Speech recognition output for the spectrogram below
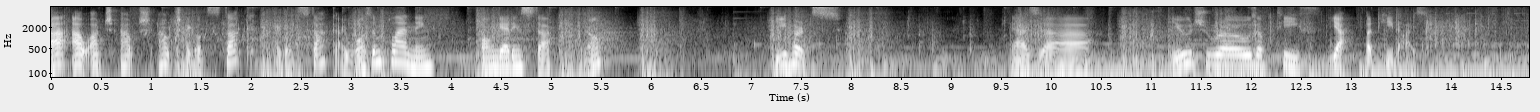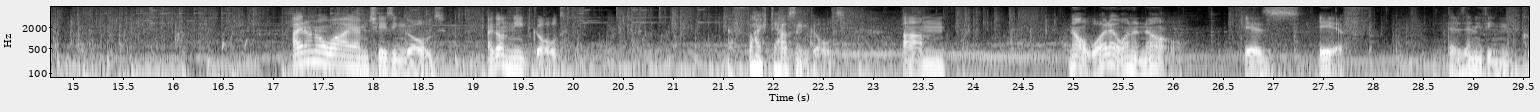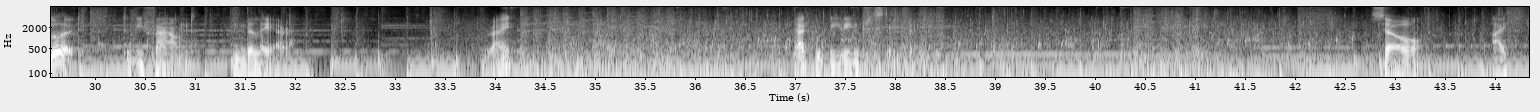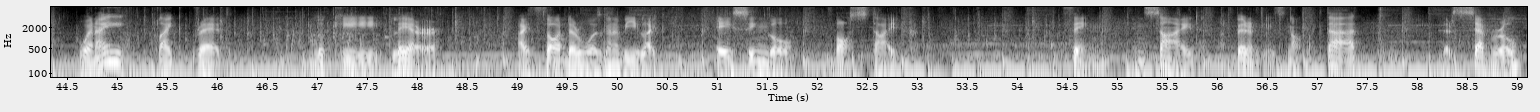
Ah, ow, ouch, ouch, ouch, I got stuck. I got stuck. I wasn't planning on getting stuck, no? He hurts. He has uh, huge rows of teeth. Yeah, but he dies. I don't know why I'm chasing gold. I don't need gold. I have 5,000 gold. Um, no, what I want to know is if there's anything good to be found in the lair. Right? That would be the interesting thing. So, I when I like read Lukki Lair, I thought there was gonna be like a single boss type thing inside. Apparently, it's not like that. There's several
